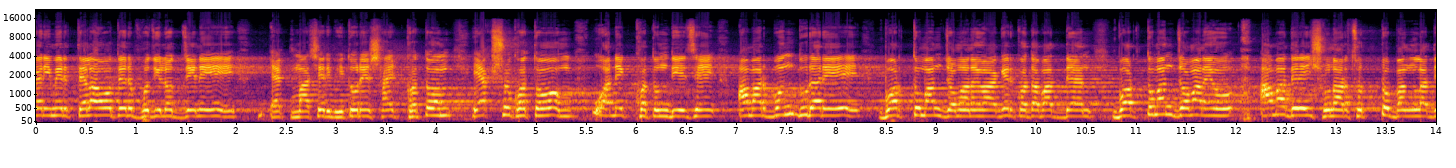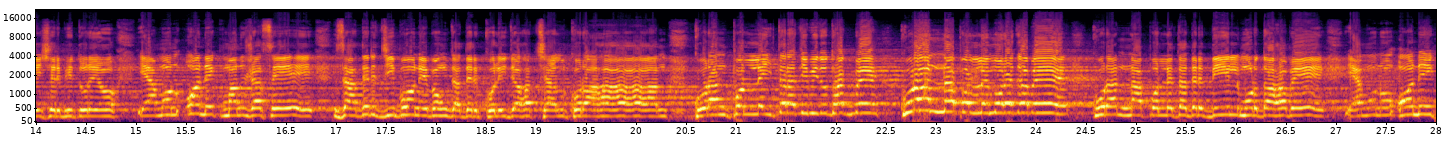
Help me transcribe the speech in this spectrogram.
করিমের তেলাওতের ফজিলত জেনে এক মাসের ভিতরে ষাট খতম, একশো খতম, অনেক খতম দিয়েছে। আমার বন্ধুরা রে, বর্তমান জমানায় আগের কথা বাদ দেন, বর্তমান জমানায়ও আমাদের এই সোনার ছোট্ট বাংলাদেশের ভিতরেও এমন অনেক মানুষ আছে যাদের জীবন এবং যাদের কলিজা হচ্ছে আল কোরআন। কোরআন। পড়লেই তারা জীবিত থাকবে, কোরআন না পড়লে মরে যাবে। কোরআন না পড়লে তাদের দিল মুর্দা হবে। এমনও অনেক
